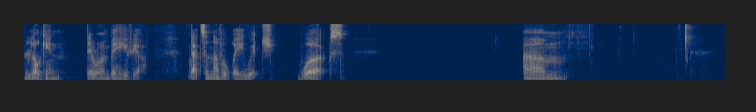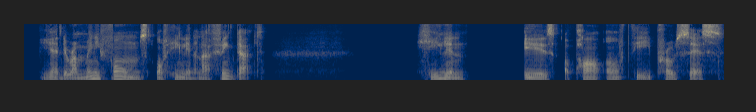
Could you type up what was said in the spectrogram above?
logging their own behavior. That's another way which works. Um, yeah, there are many forms of healing, and I think that healing is a part of the process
